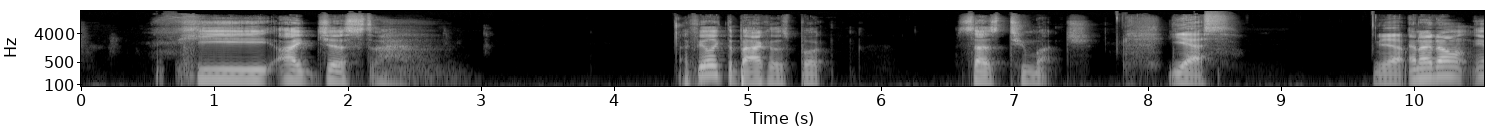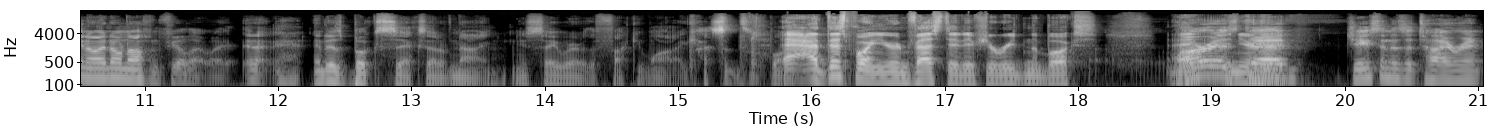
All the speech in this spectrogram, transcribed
he, I just, I feel like the back of this book says too much. yes. Yeah. And I don't, you know, I don't often feel that way. It, it is book six out of nine. You say whatever the fuck you want, I guess, at this point. At this point, you're invested if you're reading the books. And- Mara is and dead. here. Jacen is a tyrant.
